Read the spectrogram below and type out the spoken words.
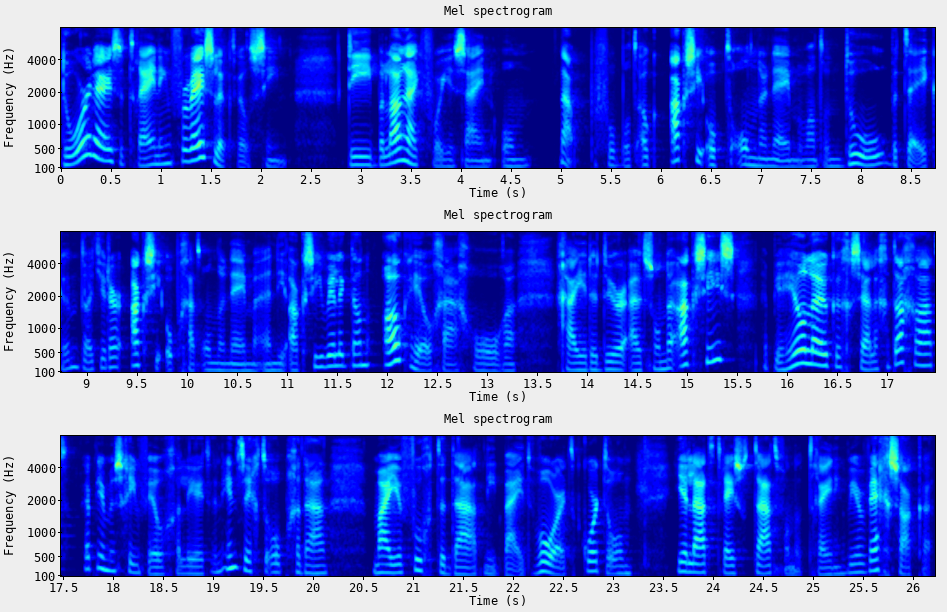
door deze training verwezenlijkt wil zien? Die belangrijk voor je zijn om nou, bijvoorbeeld ook actie op te ondernemen. Want een doel betekent dat je er actie op gaat ondernemen. En die actie wil ik dan ook heel graag horen. Ga je de deur uit zonder acties? Heb je een heel leuke, gezellige dag gehad? Heb je misschien veel geleerd en inzichten opgedaan? Maar je voegt de daad niet bij het woord. Kortom, je laat het resultaat van de training weer wegzakken.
